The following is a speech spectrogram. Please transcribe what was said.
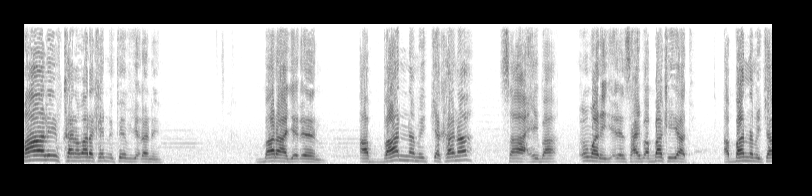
maaliif kana mara kenniteef jedhanin bara jedheen abbaan namicha kana saaxiba cumari jedheen saaxiba abbaa kiyyaati abbaan namicha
